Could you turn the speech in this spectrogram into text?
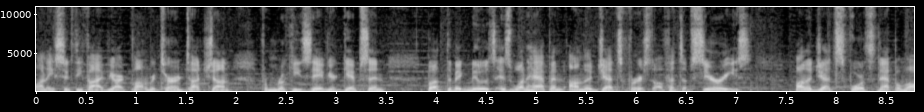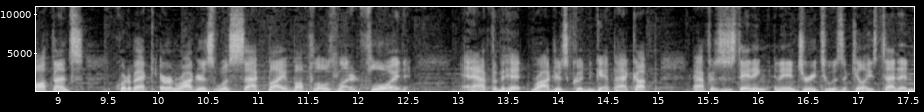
on a 65 yard punt return touchdown from rookie Xavier Gipson, but the big news is what happened on the Jets' first offensive series. On the Jets' fourth snap of offense, quarterback Aaron Rodgers was sacked by Buffalo's Leonard Floyd. And after the hit, Rodgers couldn't get back up after sustaining an injury to his Achilles tendon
